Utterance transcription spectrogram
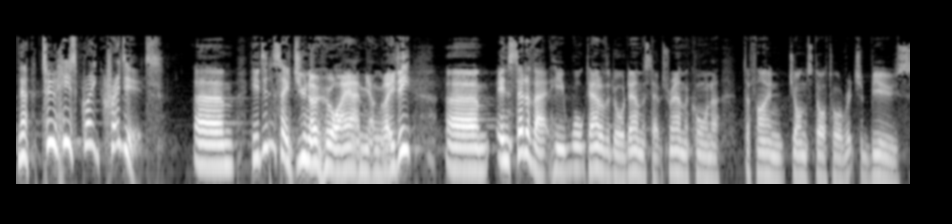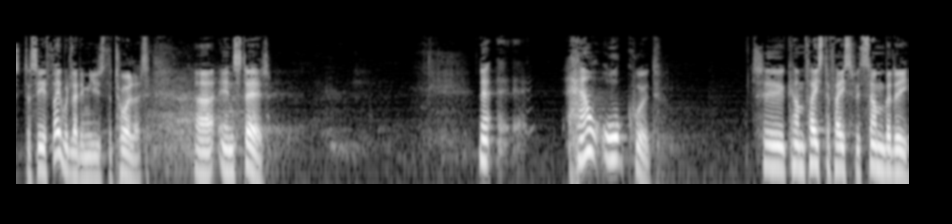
Now, to his great credit, um, he didn't say, Do you know who I am, young lady? Um, instead of that, he walked out of the door, down the steps, round the corner to find John Stott or Richard Bewes to see if they would let him use the toilet uh, instead. Now, how awkward to come face to face with somebody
